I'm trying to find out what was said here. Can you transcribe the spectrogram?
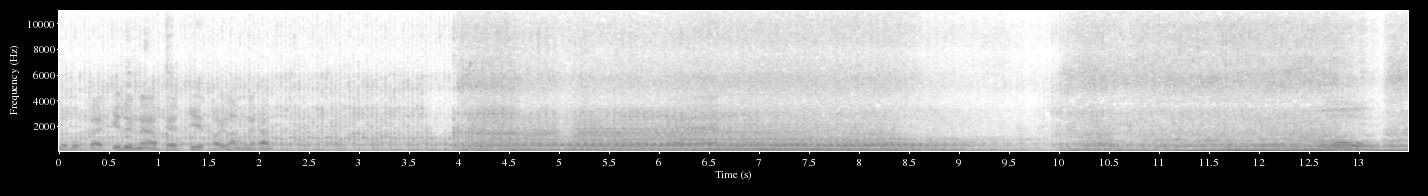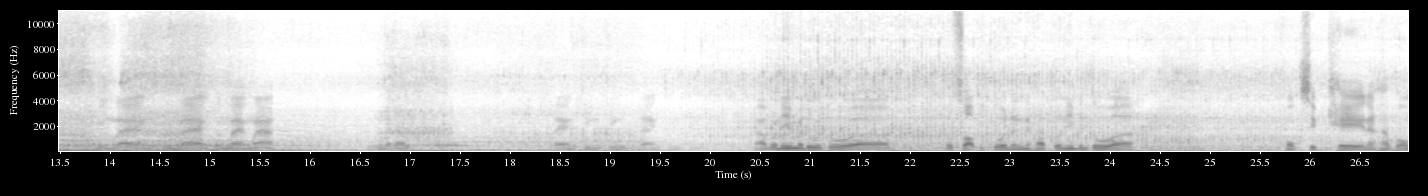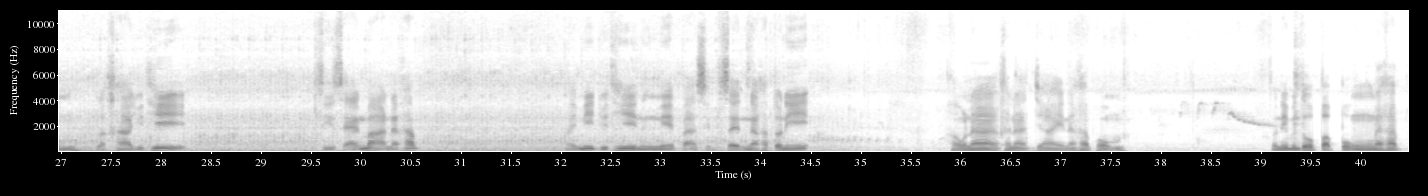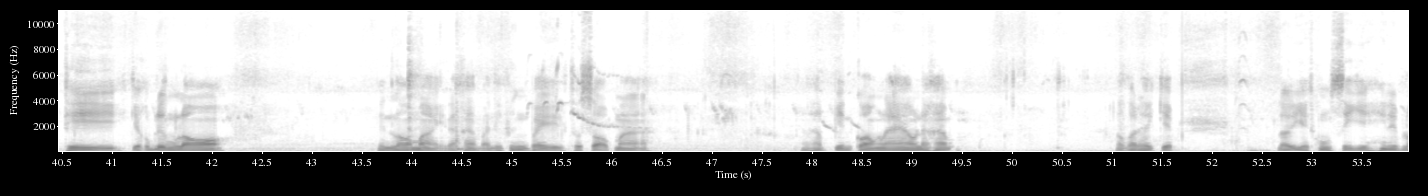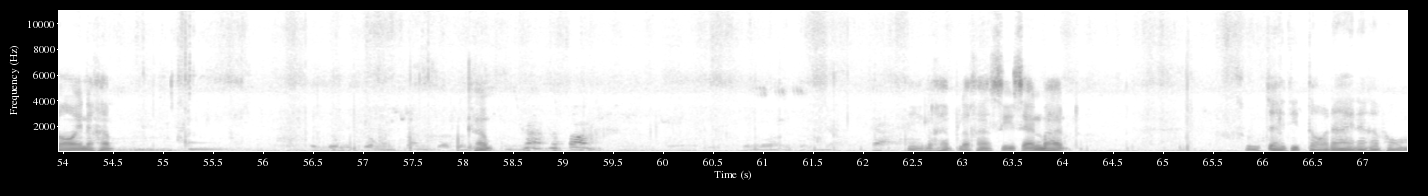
8เกียร์เดินหน้า8เกียร์ถอยหลังนะครับโอ้เครื่องแรงเครื่องแรงเครื่องแรงมาก ดูนะครับ แรงจริงๆ แรงจริงๆครับวันนี้มาดูตัวทดสอบอีกตัวหนึ่งนะครับ ตัวนี้เป็นตัว 60K นะครับผม ราคาอยู่ที่ 4 0 0 0 0 บาทนะครับใบมีดอยู่ที่1เมตร80 เซนนะครับ ตัวนี้เฮาหน้าขนาดใหญ่นะครับผม ตัวนี้เป็นตัวปรับปรุงนะครับที่เกี่ยวกับเรื่องล้อ เป็นล้อใหม่นะครับ อันนี้เพิ่งไปทดสอบมานะครับ เปลี่ยนกองแล้วนะครับ เราก็ได้เก็บรายละเอียดของสีให้เรียบร้อยนะครับ ครับ น้ำต้อมนี่แหละครับ ราคาสี่แสนบาท สนใจติดต่อได้นะครับผม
